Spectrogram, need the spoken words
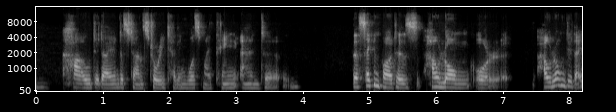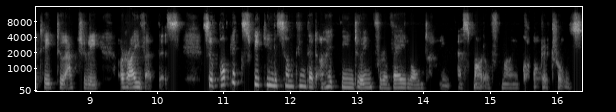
Mm. How did I understand storytelling was my thing? And uh, the second part is how long or how long did I take to actually arrive at this? So, public speaking is something that I had been doing for a very long time as part of my corporate roles.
